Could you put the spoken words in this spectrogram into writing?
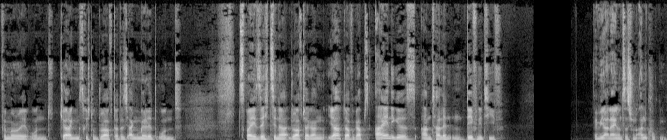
für Murray und ja, dann ging es Richtung Draft, da hat er sich angemeldet und 2016er Draftjahrgang, ja, da gab es einiges an Talenten, definitiv. Wenn wir allein uns das schon angucken,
